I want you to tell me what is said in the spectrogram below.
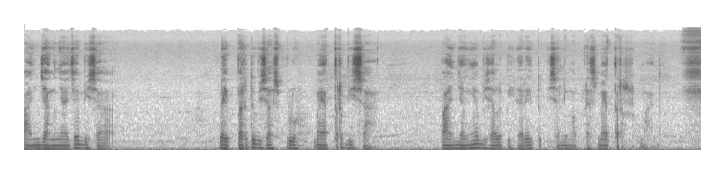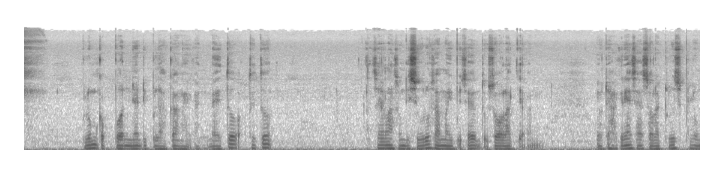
panjangnya aja bisa lebar tuh bisa 10 meter bisa. Panjangnya bisa lebih dari itu bisa 15 meter rumah itu. Belum kebunnya di belakang ya kan? Nah itu waktu itu saya langsung disuruh sama ibu saya untuk sholat ya kan. Ya udah akhirnya saya sholat dulu sebelum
